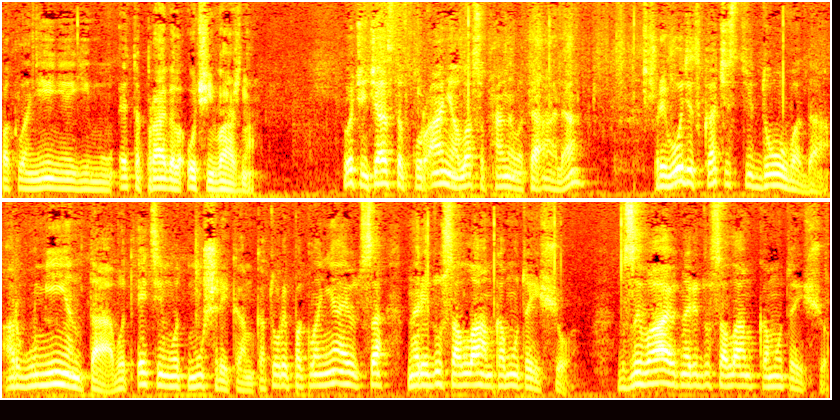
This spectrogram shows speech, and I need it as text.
Поклонения ему. Это правило очень важно. Очень часто в Коране Аллах Субхану Тааля приводит в качестве довода, аргумента вот этим вот мушрикам, которые поклоняются наряду с Аллахом кому-то еще, взывают наряду с Аллахом кому-то еще,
